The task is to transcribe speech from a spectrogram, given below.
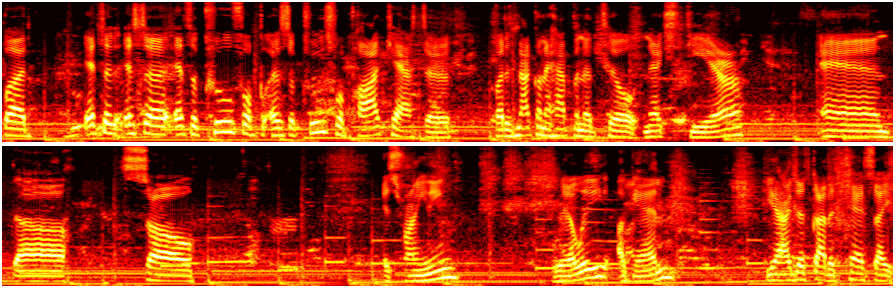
but it's a it's a it's a cruise for it's a cruise for podcaster, but it's not going to happen until next year and uh, so it's raining. Really? Again? Yeah, I just got a text. Like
